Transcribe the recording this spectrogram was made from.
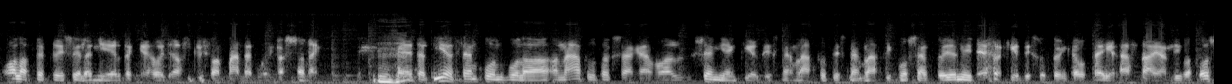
alapvető és elemi érdeke, hogy azt viszont már ne bolygassa meg. Uh-huh. Tehát ilyen szempontból a, a NATO tagságával semmilyen kérdés nem látszott, és nem látszik most sem följönni, hogy erre a kérdés ott inkább a Fehérház táján divatos.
